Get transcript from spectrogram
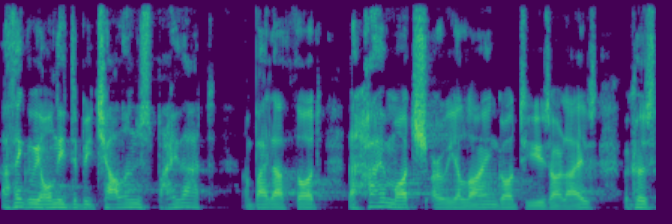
I think we all need to be challenged by that and by that thought that how much are we allowing God to use our lives? Because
